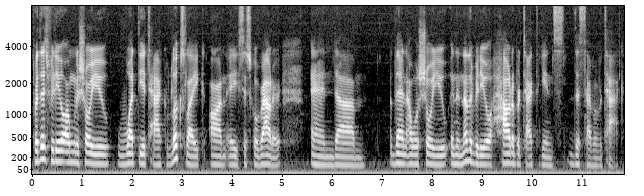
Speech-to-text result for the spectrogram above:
For this video, I'm going to show you what the attack looks like on a Cisco router, and um, then I will show you in another video how to protect against this type of attack.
